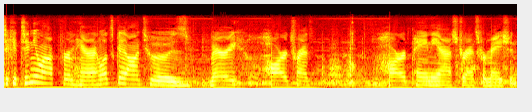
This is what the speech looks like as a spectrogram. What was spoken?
To continue off from here, let's get on to his very hard trans hard pain in the ass transformation.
